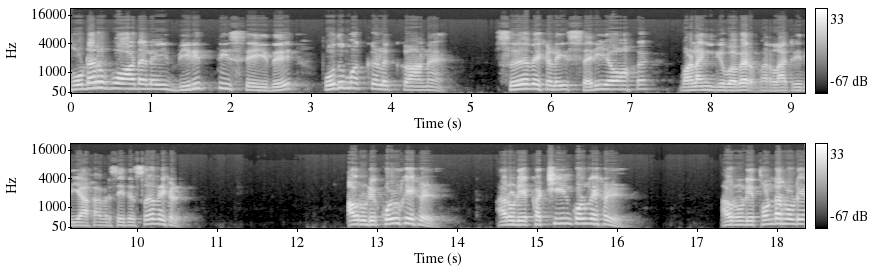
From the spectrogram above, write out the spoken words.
தொடர்பாடலை விருத்தி செய்து பொதுமக்களுக்கான சேவைகளை சரியாக வழங்குபவர் வரலாற்று ரீதியாக அவர் செய்த சேவைகள். அவருடைய கொள்கைகள் அவருடைய கட்சியின் கொள்கைகள் அவருடைய தொண்டர்களுடைய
